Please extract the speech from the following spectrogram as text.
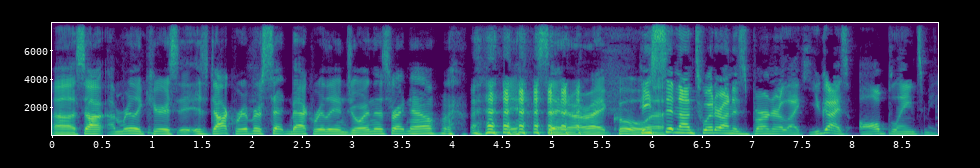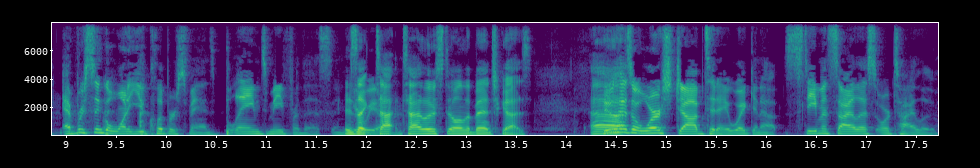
Uh, so I'm really curious. Is Doc Rivers sitting back really enjoying this right now? Saying, all right, cool. He's uh, sitting on Twitter on his burner, like, you guys all blamed me. Every single one of you Clippers fans blamed me for this. And he's like, Ty, are. Ty Lue's still on the bench, guys. Who has a worse job today waking up? Stephen Silas or Ty Lue?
